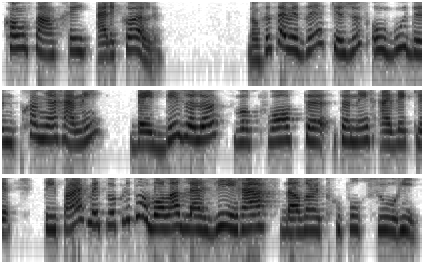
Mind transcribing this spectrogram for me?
concentrées à l'école. Donc ça, ça veut dire que juste au bout d'une première année, ben déjà là, tu vas pouvoir te tenir avec tes pères, mais tu vas plutôt avoir l'air de la girafe dans un troupeau de souris.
